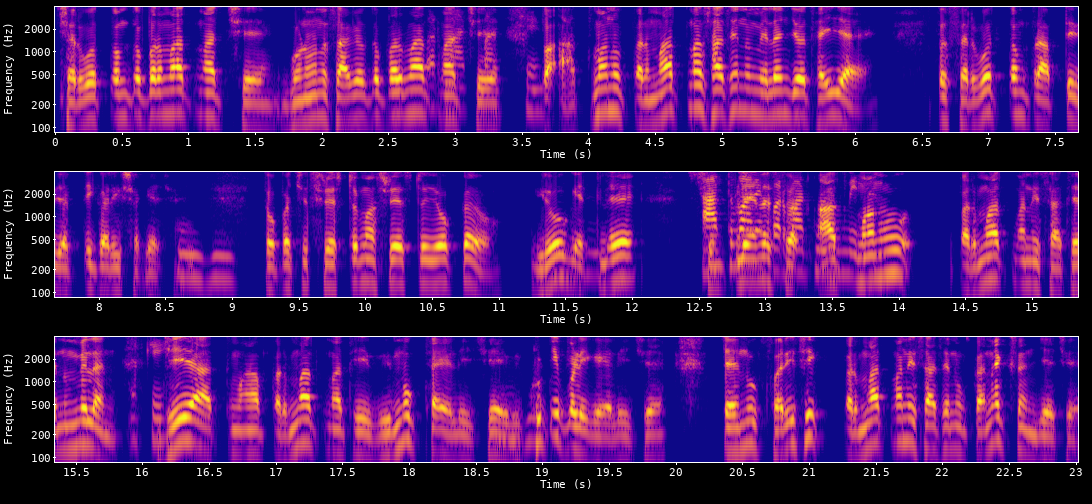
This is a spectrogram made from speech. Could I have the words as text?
સર્વોત્તમ તો પરમાત્મા જ છે. ગુણોનો સાગર તો પરમાત્મા જ છે. તો આત્માનું પરમાત્મા સાથેનું મિલન જો થઈ જાય તો સર્વોત્તમ પ્રાપ્તિ વ્યક્તિ કરી શકે છે. તો પછી શ્રેષ્ઠમાં શ્રેષ્ઠ યોગ કયો? યોગ એટલે સિમ્પલી. આત્માનું પરમાત્માની સાથેનું મિલન. જે આત્મા પરમાત્માથી વિમુખ થયેલી છે વિખૂટી પડી ગયેલી છે તેનું ફરીથી પરમાત્માની સાથેનું કનેક્શન જે છે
